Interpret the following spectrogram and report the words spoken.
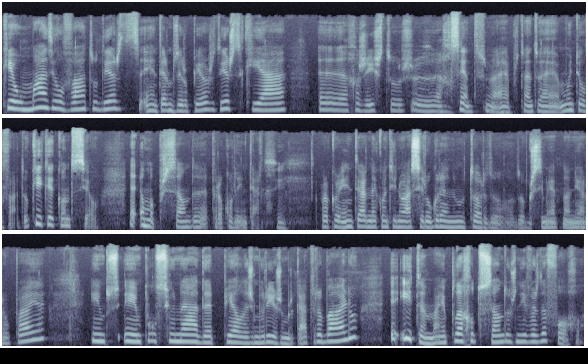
que é o mais elevado desde, em termos europeus, desde que há uh, registros uh, recentes, não é? Portanto, é muito elevado. O que é que aconteceu? É uma pressão da procura interna. Sim. A procura interna continua a ser o grande motor do, do crescimento na União Europeia, impulsionada pelas melhorias no mercado de trabalho e, e também pela redução dos níveis de aforro.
